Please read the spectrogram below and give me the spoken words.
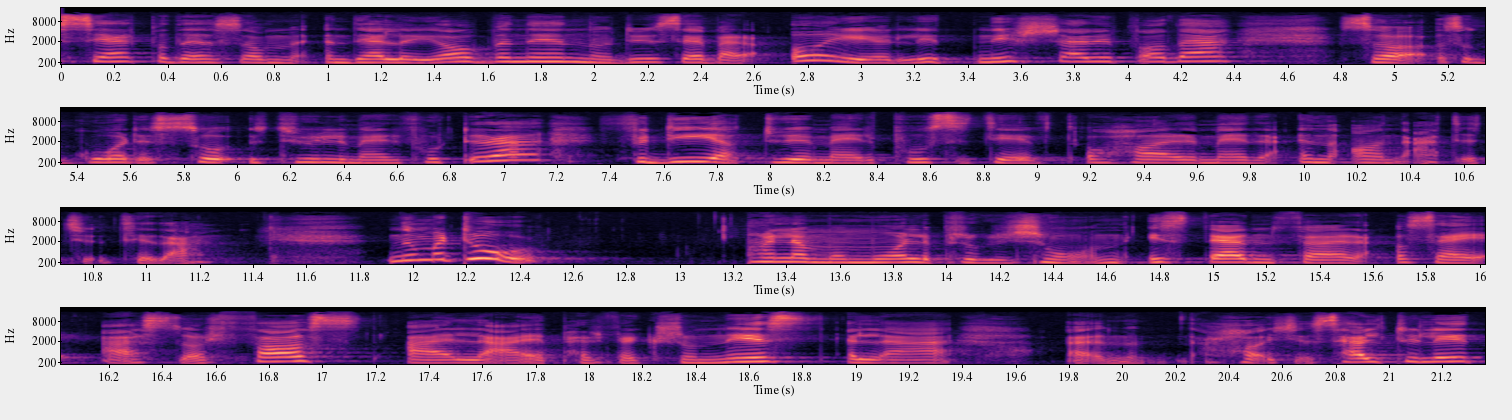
ser på det som en del av jobben din, når du ser bare oi, litt nysgjerrig på det, så, så går det så utrolig mer fortere fordi at du er mer positiv og har mer, en annen attitude til det. Nummer to handler om å måle progresjon istedenfor å si 'jeg står fast', eller 'jeg er perfeksjonist', eller 'jeg har ikke selvtillit,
